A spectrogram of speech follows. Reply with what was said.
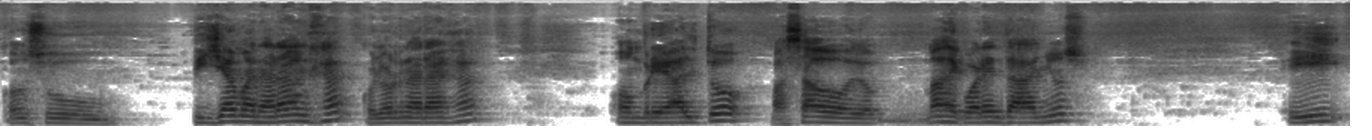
con su pijama naranja, color naranja, hombre alto, pasado más de 40 años y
